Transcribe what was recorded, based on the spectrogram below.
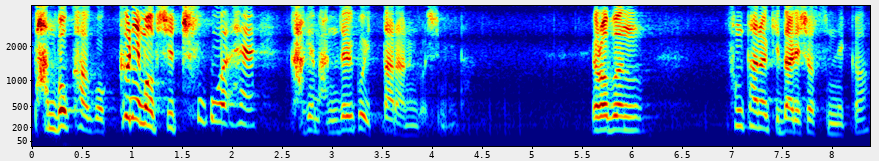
반복하고 끊임없이 추구해 가게 만들고 있다라는 것입니다. 여러분 성탄을 기다리셨습니까?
